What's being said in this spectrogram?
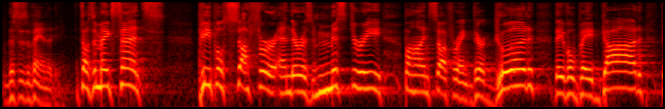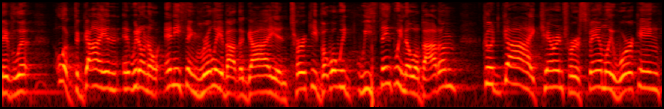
This is a vanity. It doesn't make sense. People suffer, and there is mystery behind suffering. They're good, they've obeyed God, they've lived. Look, the guy in, we don't know anything really about the guy in Turkey, but what we, we think we know about him good guy, caring for his family, working,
